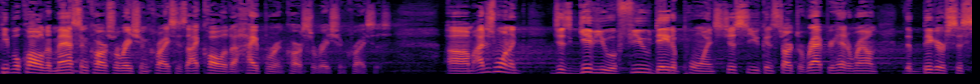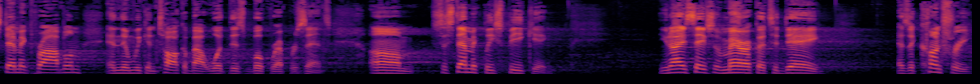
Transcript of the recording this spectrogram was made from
People call it a mass incarceration crisis. I call it a hyper incarceration crisis. Um, I just want to just give you a few data points just so you can start to wrap your head around the bigger systemic problem, and then we can talk about what this book represents. Um, systemically speaking, United States of America today, as a country,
